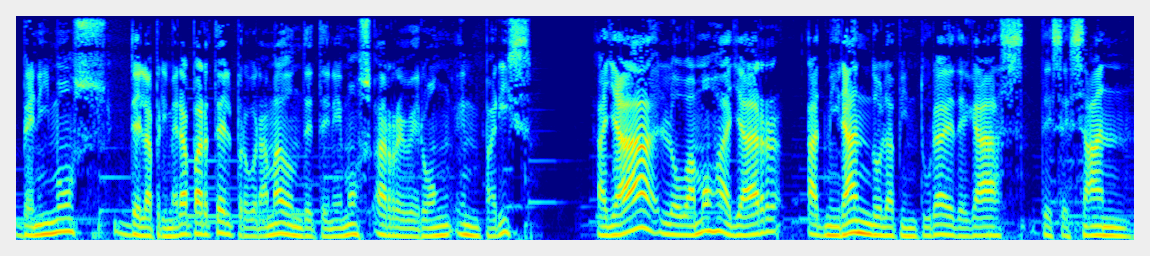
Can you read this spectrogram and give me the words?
Venimos de la primera parte del programa donde tenemos a Reverón en París. Allá lo vamos a hallar admirando la pintura de Degas, de Cézanne,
